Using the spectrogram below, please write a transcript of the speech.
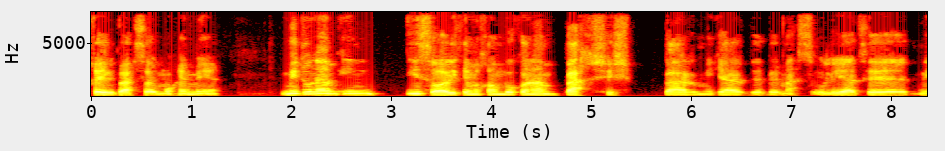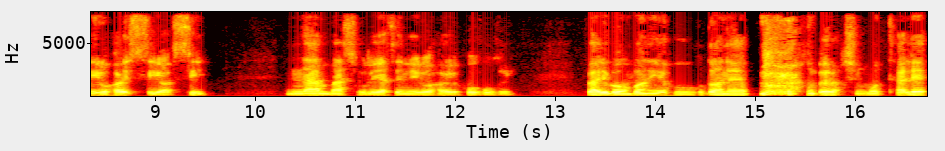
خیلی بحثای مهمیه. می‌دونم این این سوالی که می‌خوام بکنم بخشش برمیگرده به مسئولیت نیروهای سیاسی نه مسئولیت نیروهای حقوقی. ولی به عنوان یه حقوقدان ببخشید مطلع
